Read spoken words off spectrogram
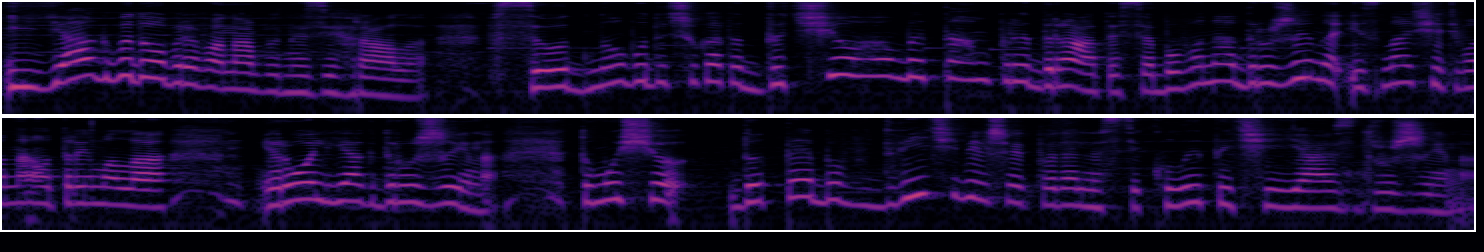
І як би добре вона би не зіграла, все одно будуть шукати, до чого би там придратися, бо вона дружина, і значить вона отримала роль як дружина. Тому що до тебе вдвічі більше відповідальності, коли ти чиясь дружина.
